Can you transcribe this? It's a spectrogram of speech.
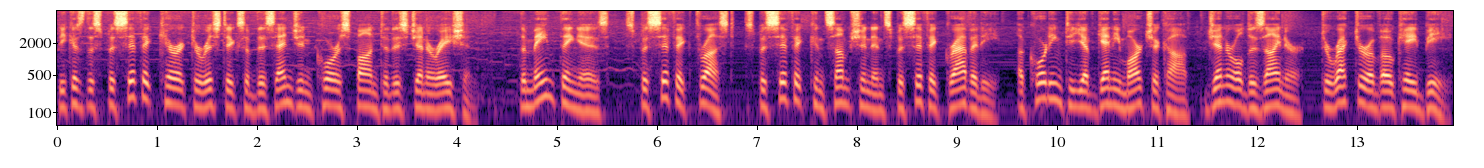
because the specific characteristics of this engine correspond to this generation. The main thing is, specific thrust, specific consumption and specific gravity, according to Yevgeny Marchukov, general designer, director of OKB,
